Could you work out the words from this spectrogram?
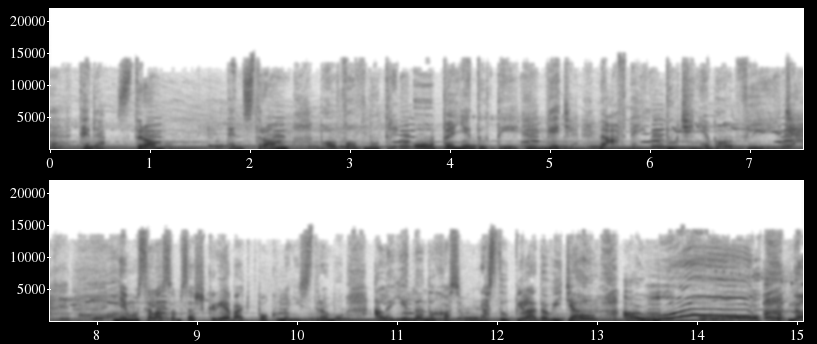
e, teda stromu. Ten strom bol vo vnútri úplne dutý, viete, no a v tej dutine bol výťah. Nemusela som sa škriabať po kmeni stromu, ale jednoducho som nastúpila do výťahu a no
